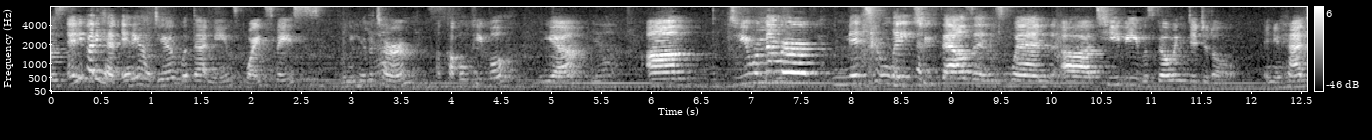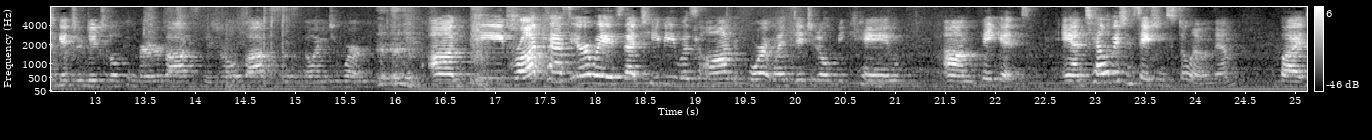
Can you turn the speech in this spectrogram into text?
does anybody have any idea what that means, white space, when you hear the term? A couple people? Yeah? Yeah. Um, do you remember mid to late 2000s when uh, TV was going digital had to get your digital converter box because your old box wasn't going to work? Um, the broadcast airwaves that TV was on before it went digital became um, vacant, and television stations still own them. But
